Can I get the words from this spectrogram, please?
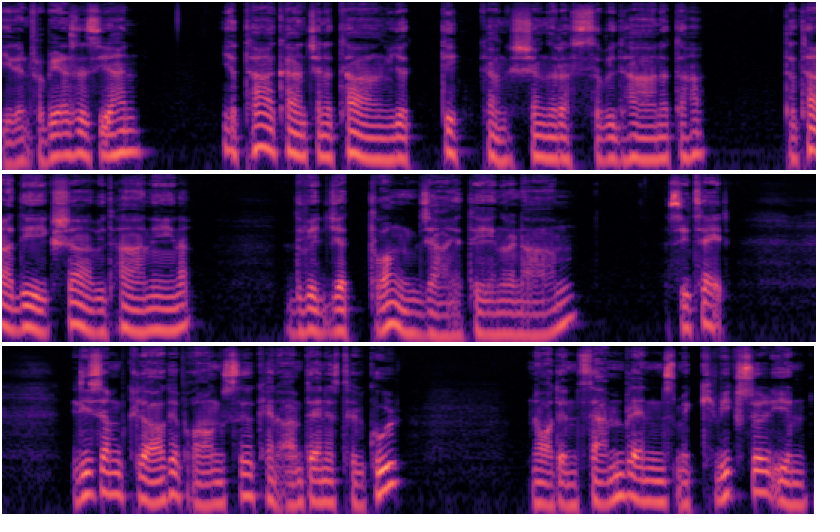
I den forbindelse siger han, Yatha kanchanatang yatti kangshangrasa vidhanataha tatha diksha vidhanena dvijyatvang jayate nranam. Citat. Ligesom klokkebronze kan omdannes til guld, når den sammenblandes med kviksøl i en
